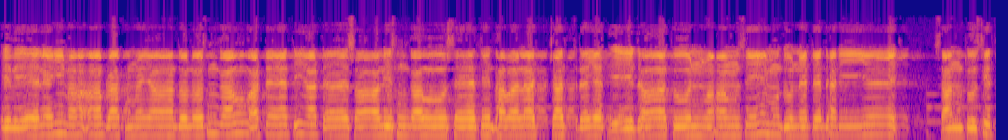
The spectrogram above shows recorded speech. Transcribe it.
එවේලෙහි මහා බ්‍රහ්මයා දොළොස් ගව් අට ඇති අට සාලිස් ගව් සෑති ධවල ඡත්‍රය ඒ ධාතුන් වහන්සේ මුදුනට ධරියේ සන්තුසිත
